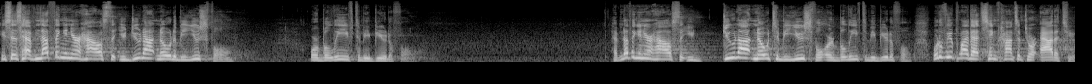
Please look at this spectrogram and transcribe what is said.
He says, Have nothing in your house that you do not know to be useful or believe to be beautiful. Have nothing in your house that you do not know to be useful or believe to be beautiful. What if we apply that same concept to our attitude?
